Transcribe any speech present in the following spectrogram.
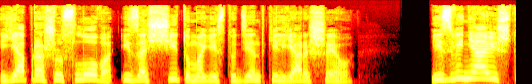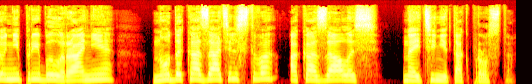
«Я прошу слова и защиту моей студентки Ильяры Шео. Извиняюсь, что не прибыл ранее, но доказательства оказалось найти не так просто».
